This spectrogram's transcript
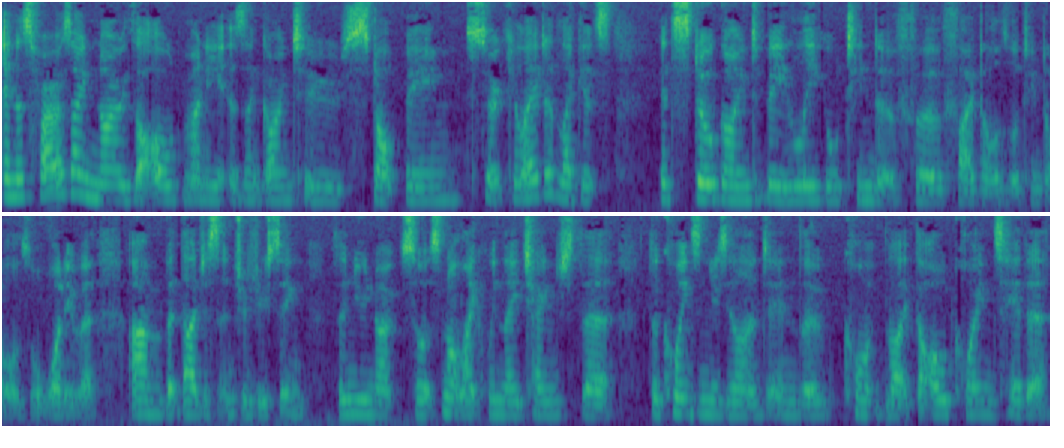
And as far as I know the old money isn't going to stop being circulated, like it's it's still going to be legal tender for $5 or $10 or whatever, um, but they're just introducing the new notes. So it's not like when they changed the the coins in New Zealand and the coin, like the old coins had a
